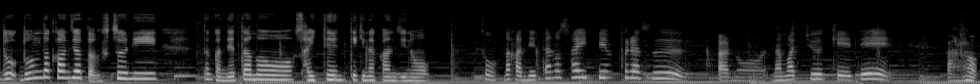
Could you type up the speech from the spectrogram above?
どどんな感じだったの？普通になんかネタの祭典的な感じのそうなんかネタの祭典プラスあの生中継であの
